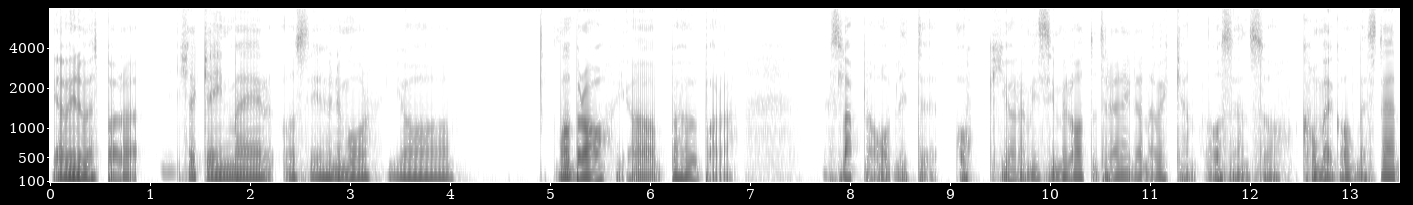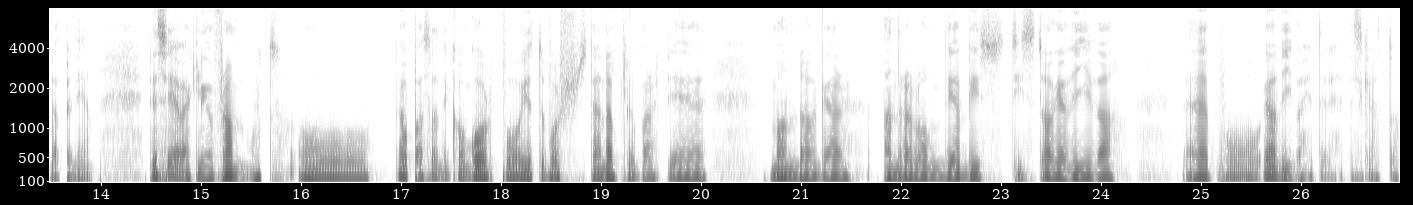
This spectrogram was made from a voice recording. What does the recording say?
Jag vill mest bara checka in med er och se hur ni mår. Jag mår bra. Jag behöver bara slappna av lite och göra min simulatorträning denna veckan och sen så komma igång med stand-upen igen. Det ser jag verkligen fram emot och jag hoppas att ni går på Göteborgs standupklubbar. Det är måndagar, andra lång diabys, tisdagar Viva, eh, på, ja Viva heter det, Eskratto.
